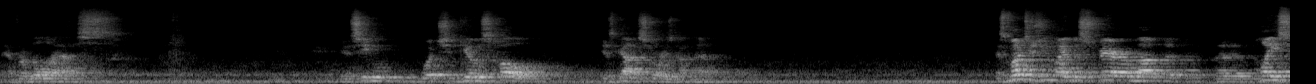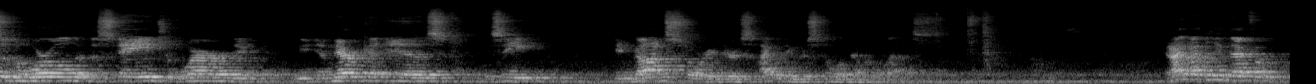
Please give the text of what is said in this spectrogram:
nevertheless. You see, what should give us hope is God's story is not done. As much as you might despair about the, the place of the world or the stage of where the, the America is, you see, in God's story, there's, I believe there's still a nevertheless. And I, I believe that for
